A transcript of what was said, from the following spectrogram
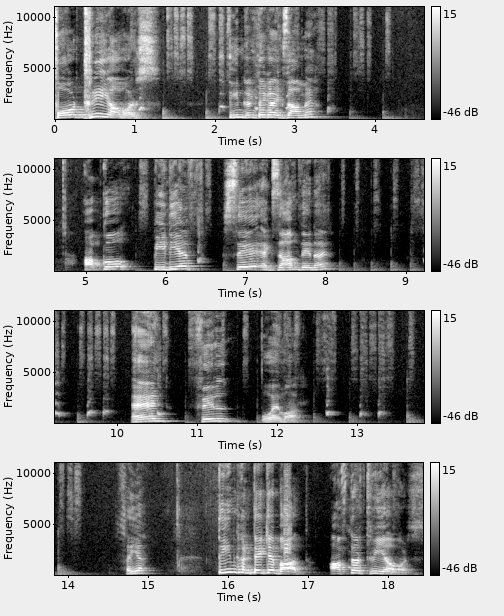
फॉर थ्री आवर्स तीन घंटे का एग्ज़ाम है। आपको पीडीएफ से एग्ज़ाम देना है एंड फिल ओएमआर सही है? तीन घंटे के बाद after three hours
